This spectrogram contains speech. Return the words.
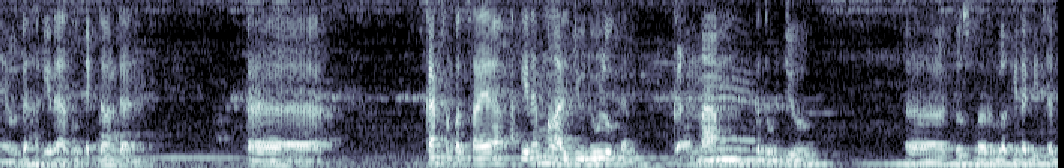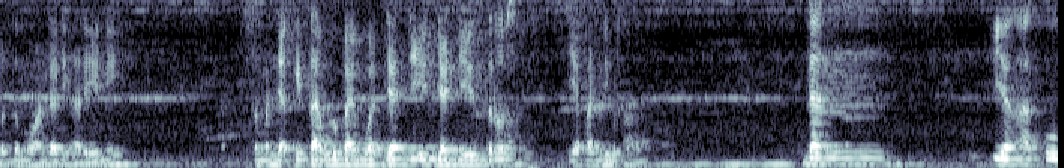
ya udah akhirnya aku take down dan eh, kan sempat saya akhirnya melaju dulu kan ke enam ke tujuh Eh, terus baru akhirnya bisa bertemu anda di hari ini. Semenjak kita berupaya buat janjiin janjiin terus ya finally bertemu. Dan yang aku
